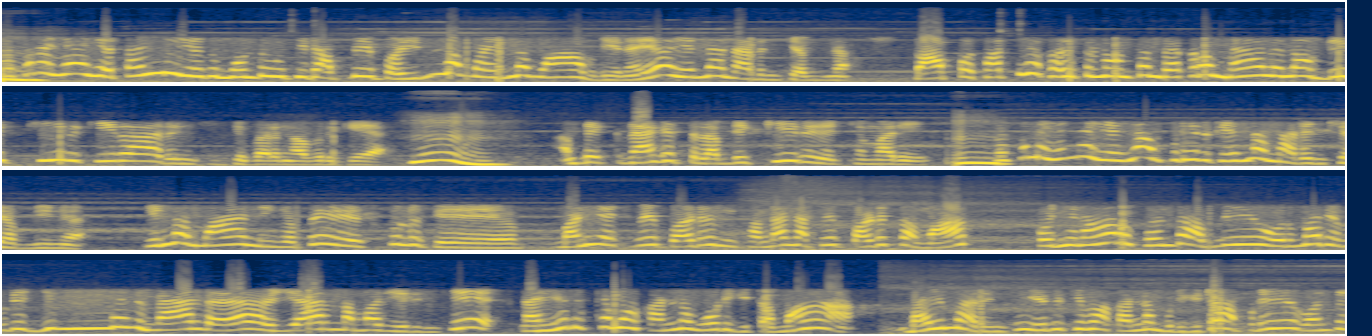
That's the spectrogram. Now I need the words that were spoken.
சொன்னேன், ஏன் ஏன் தண்ணி எது மொண்டு ஊத்திட்டு அப்படியே போய் இல்லம்மா இல்லம்மா அப்படின்னா. ஏன் என்ன நடந்துச்சு? அப்படின்னா அப்ப சத்திய கழட்டணும் தான் மேல எல்லாம் அப்படியே கீறு கீரா இருந்துச்சு பாருங்க அவருக்கு. அப்படியே நகத்துல அப்படியே கீறு வச்ச மாதிரி. என்ன என்ன அப்படி இருக்கு? என்ன நடந்துச்சு? அப்படின்னு. இல்லம்மா நீங்க போய் ஸ்கூலுக்கு மணியாச்சு போய் படுன்னு சொன்னா நான் போய் படுத்தமா கொஞ்ச நேரம் வந்து அப்படியே ஒரு மாதிரி அப்படியே ஜில்லுன்னு மேல ஏறின மாதிரி இருந்துச்சு. நான் இறுக்கமா கண்ணை மூடிக்கிட்டோமா பயமா இருந்துச்சு. இறுக்கமா கண்ணை மூடிக்கிட்டேன். அப்படியே வந்து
